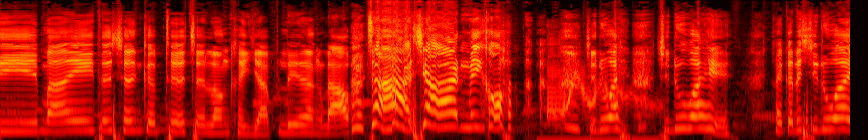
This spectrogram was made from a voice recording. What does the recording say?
ดีไหมถ้าฉันกับเธอจะลองขยับเรื่องราวช้าฉันไม่ขอช่วยด้วยช่วยด้วย ใครก็ได้ช่วยด้วย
